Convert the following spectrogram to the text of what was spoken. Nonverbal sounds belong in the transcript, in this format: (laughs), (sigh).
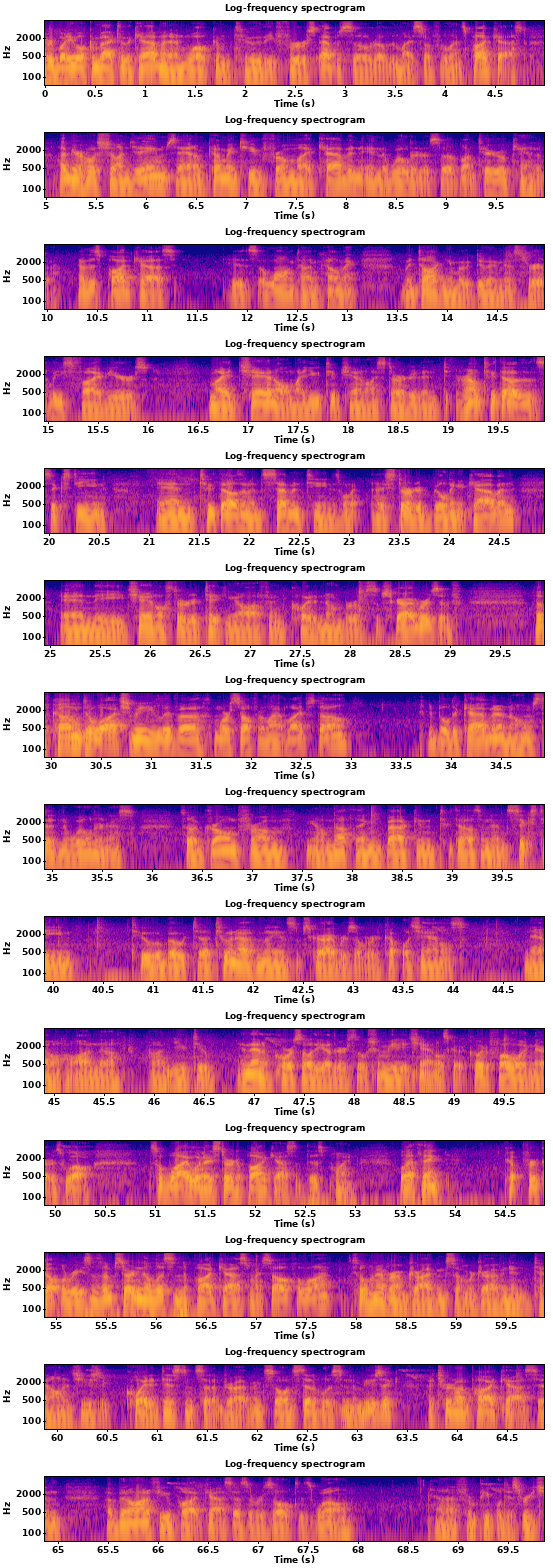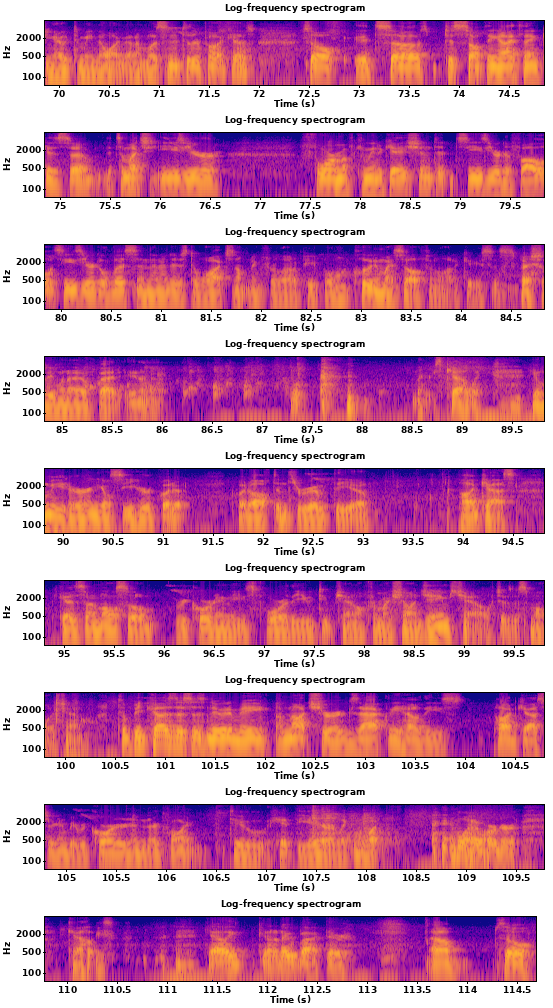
everybody. Welcome back to the cabin and welcome to the first episode of the My Reliance podcast. I'm your host, Shawn James, and I'm coming to you from my cabin in the wilderness of Ontario, Canada. Now, this podcast is a long time coming. I've been talking about doing this for at least five years. My channel, my YouTube channel, I started in around 2016, and 2017 is when I started building a cabin, and the channel started taking off, and quite a number of subscribers have have come to watch me live a more self-reliant lifestyle to build a cabin and a homestead in the wilderness. So I've grown from you know nothing back in 2016 to about uh, two and a half million subscribers over a couple of channels now on uh, on YouTube, and then of course all the other social media channels got quite a following there as well. So why would I start a podcast at this point? Well, I think for a couple of reasons. I'm starting to listen to podcasts myself a lot. So whenever I'm driving somewhere, driving into town, it's usually quite a distance that I'm driving. So instead of listening to music, I turn on podcasts, and I've been on a few podcasts as a result as well. Uh, from people just reaching out to me, knowing that I'm listening to their podcast. So it's uh, just something I think is uh, it's a much easier form of communication. It's easier to follow. It's easier to listen than it is to watch something for a lot of people, including myself in a lot of cases, especially when I have bad internet. (laughs) There's Callie. You'll meet her and you'll see her quite a, quite often throughout the uh, podcast because I'm also recording these for the YouTube channel for my Shawn James channel, which is a smaller channel. So because this is new to me, I'm not sure exactly how these podcasts are going to be recorded and they're going to hit the air, like in what (laughs) in what order. Callie's Callie got it out back there. Um, so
